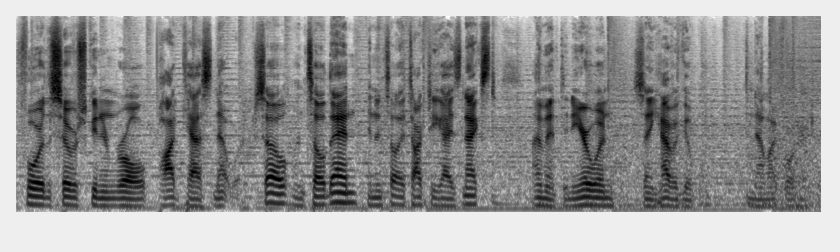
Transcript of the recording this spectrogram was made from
for the Silver Screen and Roll Podcast Network. So, until then, and until I talk to you guys next, I'm Anthony Irwin saying have a good one. And now my forehead.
